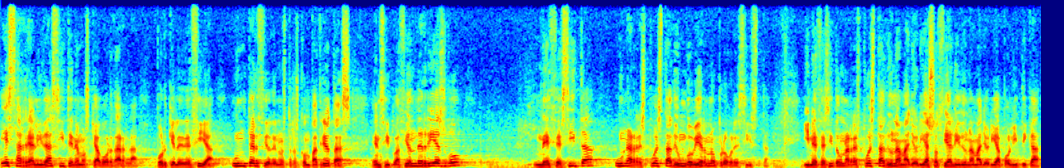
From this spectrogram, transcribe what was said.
Esa realidad sí tenemos que abordarla, porque le decía, un tercio de nuestros compatriotas en situación de riesgo necesita una respuesta de un gobierno progresista y necesita una respuesta de una mayoría social y de una mayoría política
